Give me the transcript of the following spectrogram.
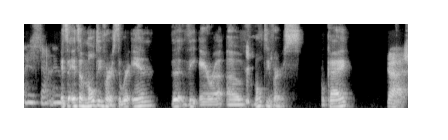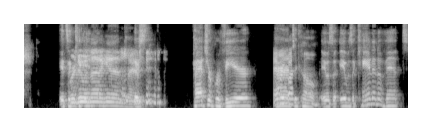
I just don't know. It's it's a multiverse. That we're in the the era of multiverse. Okay, Gosh, it's a we're kid- doing that again. Man. There's- Patrick Revere had Everybody to come. It was a it was a canon event,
